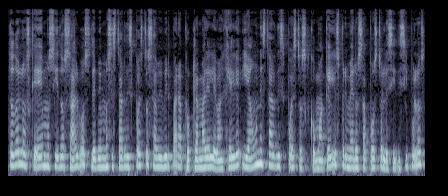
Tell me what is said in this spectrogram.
Todos los que hemos sido salvos debemos estar dispuestos a vivir para proclamar el Evangelio y aún estar dispuestos, como aquellos primeros apóstoles y discípulos,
